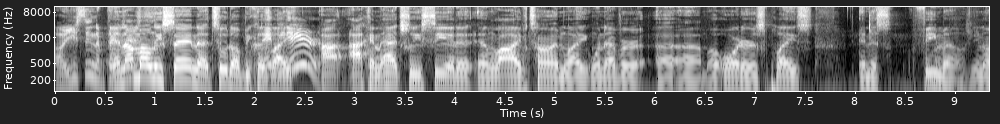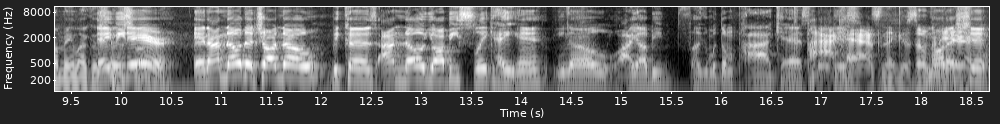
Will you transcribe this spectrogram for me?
Oh, you seen the pictures? And I'm only saying that too, though, because They be like there. I, I can actually see it in, in live time, like whenever uh, um, an order is placed and it's female. You know what I mean? Like They it's- be so- there. And I know that y'all know because I know y'all be slick hating, you know, why y'all be fucking with them podcasts, niggas podcast niggas over and all there. that shit.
